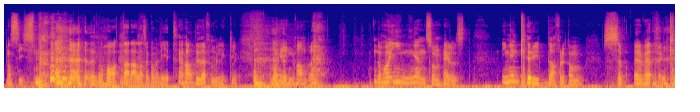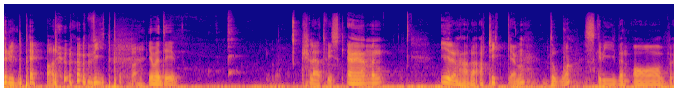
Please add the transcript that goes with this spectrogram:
nazism. de hatar alla som kommer dit. Ja, det är därför de är lyckliga. Många invandrare. De har ingen som helst, ingen krydda förutom, sv- eh, vad heter det, kryddpeppar. Vitpeppar. Ja men typ. Slätfisk. Eh, men i den här artikeln då, skriven av,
